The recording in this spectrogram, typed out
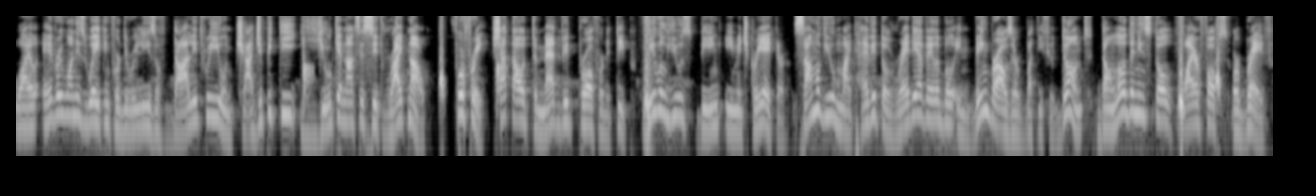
While everyone is waiting for the release of DALL-E 3 on ChatGPT, you can access it right now for free. Shout out to MattVidPro for the tip. We will use Bing Image Creator. Some of you might have it already available in Bing browser, but if you don't, download and install Firefox or Brave.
